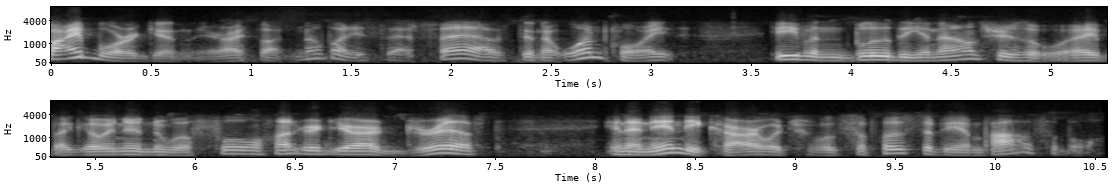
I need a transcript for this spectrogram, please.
cyborg in there. I thought nobody's that fast, and at one point he even blew the announcers away by going into a full hundred yard drift in an Indy car, which was supposed to be impossible.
